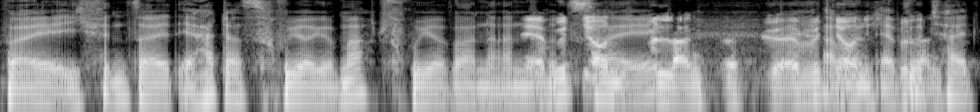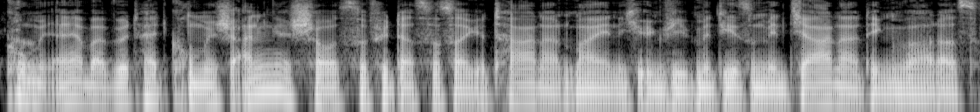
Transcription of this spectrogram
Weil ich finde halt, er hat das früher gemacht, früher war eine andere Zeit. Er wird Zeit, ja auch nicht belangt dafür. Er wird ja auch nicht er wird halt komisch, ja, aber wird halt komisch angeschaut, so für das, was er getan hat, meine ich. Irgendwie mit diesem Indianer-Ding war das.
